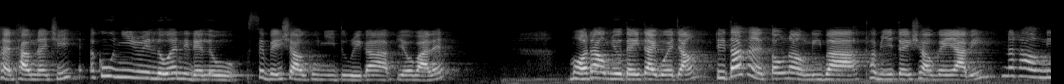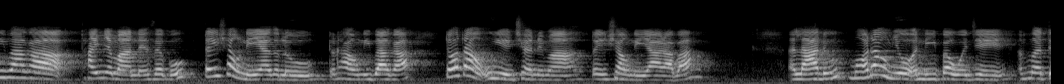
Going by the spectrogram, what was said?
ခံထောင်နှံချီအကူအညီတွေလိုအပ်နေတယ်လို့စစ်ဘေးရှောင်ကူညီသူတွေကပြောပါတယ်။မောတောင်မြို့သိမ်းတိုက်ပွဲကြောင့်ဒေသခံ3000နီးပါးထွက်ပြေးတိမ်းရှောင်ခဲ့ရပြီး2000နီးပါးကထိုင်းမြန်မာနယ်စပ်ကိုတိမ်းရှောင်နေရသလို1000နီးပါးက တောတောင်ဥယျာဉ်ချမ်းတွေမှာတိမ်းရှောင်နေရတာပါအလားတူမောတောင်မြို့အနီးပတ်ဝန်းကျင်အမှတ်၁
